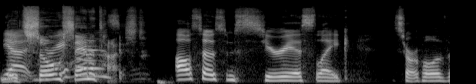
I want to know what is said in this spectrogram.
Yeah, it's so Dre sanitized. also some serious like historical of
